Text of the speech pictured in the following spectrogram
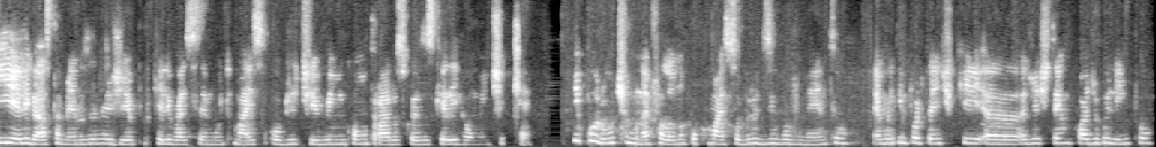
e ele gasta menos energia porque ele vai ser muito mais objetivo em encontrar as coisas que ele realmente quer. E por último, né, falando um pouco mais sobre o desenvolvimento, é muito importante que uh, a gente tenha um código limpo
